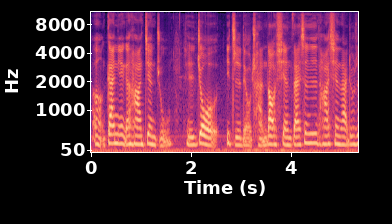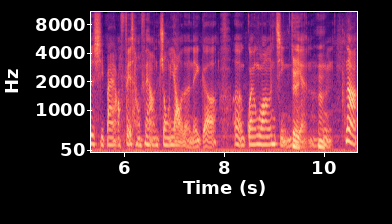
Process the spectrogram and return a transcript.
嗯概念跟他建筑，其实就一直流传到现在，甚至他现在就是西班牙非常非常重要的那个呃观光景点。嗯，那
